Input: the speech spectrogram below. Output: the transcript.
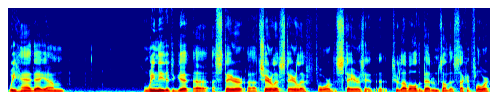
We had a, um, we needed to get a, a stair, a chairlift, stair lift for the stairs, at, uh, two level, all the bedrooms on the second floor.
